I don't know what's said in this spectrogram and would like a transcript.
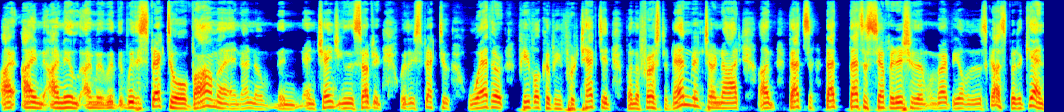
I, I'm, I'm, I'm with, with, respect to Obama and I know, and, and, changing the subject with respect to whether people could be protected from the First Amendment or not. Um, that's that that's a separate issue that we might be able to discuss. But again,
